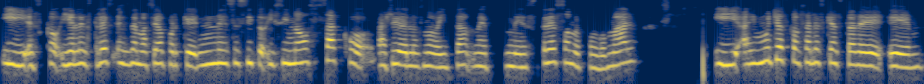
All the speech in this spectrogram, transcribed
y, es, y el estrés es demasiado porque necesito, y si no saco arriba de los 90, me, me estreso, me pongo mal y hay muchas causales que hasta de em,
